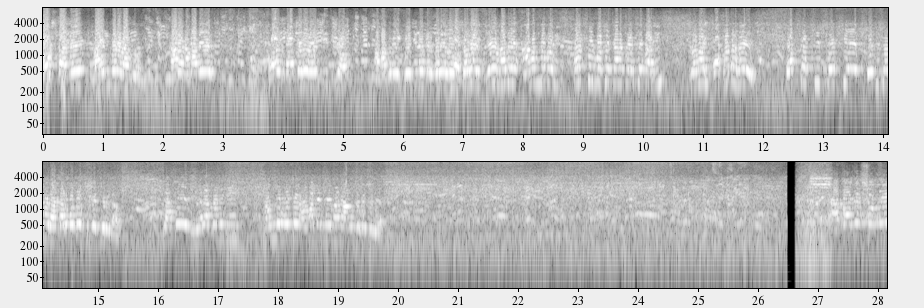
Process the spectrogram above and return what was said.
বক্সটাকে লাইন করে রাখুন কারণ আমাদের কয়েক বছরের ঐতিহ্য, আমাদের এই গজি লোকের করে সবাই যেভাবে আনন্দ করি, প্রত্যেক বছর যেন করতে পারি, সবাই একতা হয়ে প্রত্যেকটি সেটকে পজিশনে রাখার মতো সুযোগ করে দাও। যাতে মেলা কমিটি সামনের বছর আমাদের যেভাবে আনন্দ করতে দেয় আপনাদের সঙ্গে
